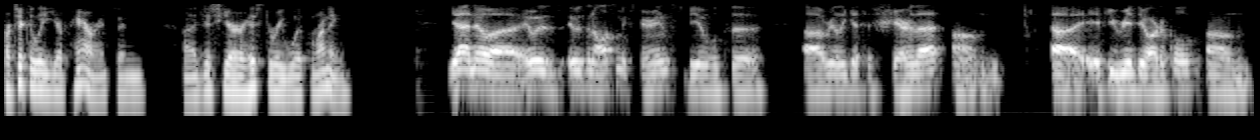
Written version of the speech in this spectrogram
particularly your parents, and uh, just your history with running? Yeah, no, uh, it was it was an awesome experience to be able to really get to share that. Um, uh, if you read the article, um,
